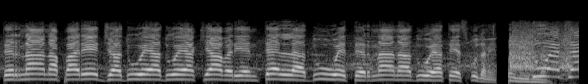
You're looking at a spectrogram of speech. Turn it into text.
Ternana pareggia 2 a 2 a Chiavari, Entella 2, Ternana 2 a te, scusami. 2 a 0 del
